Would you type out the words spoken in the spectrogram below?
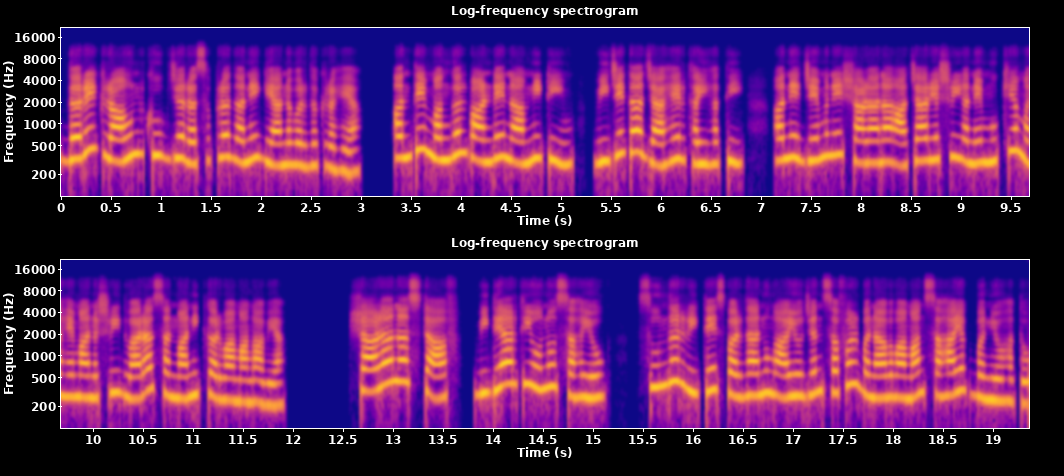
દરેક રાઉન્ડ ખૂબ જ રસપ્રદ અને જ્ઞાનવર્ધક રહ્યા. અંતે મંગલ પાંડે નામની ટીમ વિજેતા જાહેર થઈ હતી અને જેમને શાળાના આચાર્યશ્રી અને મુખ્ય મહેમાનશ્રી દ્વારા સન્માનિત કરવામાં આવ્યા. શાળાના સ્ટાફ, વિદ્યાર્થીઓનો સહયોગ, સુંદર રીતે સ્પર્ધાનું આયોજન સફળ બનાવવામાં સહાયક બન્યો હતો.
